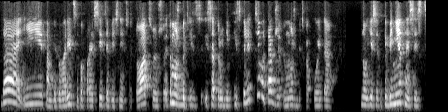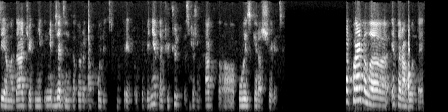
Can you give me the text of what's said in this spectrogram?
да, и там договориться, попросить объяснить ситуацию. Это может быть и, и сотрудник из коллектива, также это может быть какой-то, ну, если это кабинетная система, да, человек не, не обязательно, который находится внутри этого кабинета, а чуть-чуть, скажем так, а, поиски расширить. Как правило, это работает.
